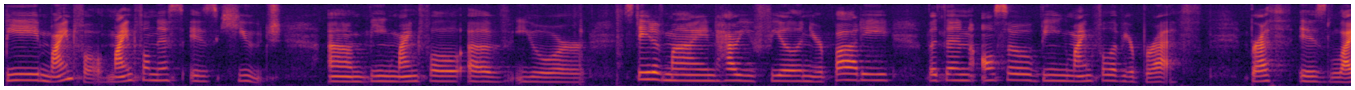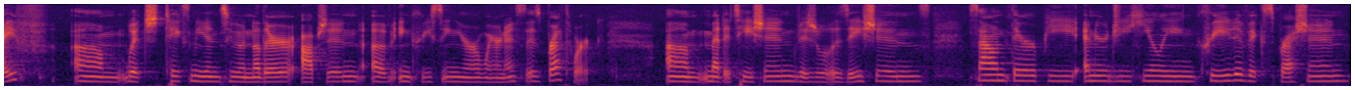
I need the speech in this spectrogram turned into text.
be mindful. Mindfulness is huge. Um, being mindful of your state of mind, how you feel in your body, but then also being mindful of your breath. Breath is life, um, which takes me into another option of increasing your awareness is breath work um, meditation, visualizations, sound therapy, energy healing, creative expression,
